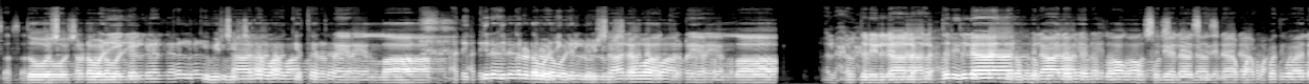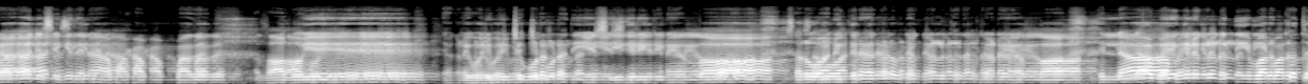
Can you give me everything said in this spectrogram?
സന്തോഷങ്ങളുടെ വഴികൾ ഞങ്ങൾക്ക് വിശാലമാക്കി തരണേ അല്ലാ അനുഗ്രഹങ്ങളുടെ വഴികൾ വിശാലമാക്കണേ അല്ലാ الحمد لله الحمد لله رب العالمين اللهم صل على سيدنا محمد وعلى ال سيدنا محمد അള്ളാഹുയേ ഞങ്ങളെ ഒരുമിച്ച് കൂടെ നീ സ്വീകരിക്കണേ അല്ലാ സർവാനുഗ്രഹങ്ങളും ഞങ്ങൾക്ക് നൽകണേ അല്ലാ എല്ലാ മേഖലകളിലും നീ വർക്കത്ത്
